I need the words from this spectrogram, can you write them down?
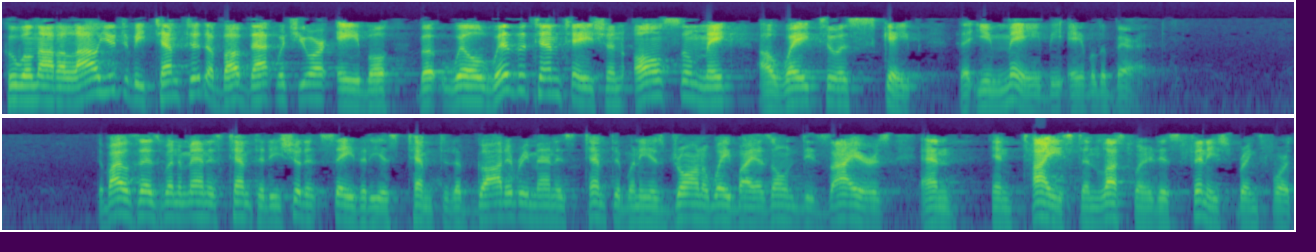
who will not allow you to be tempted above that which you are able, but will with the temptation also make a way to escape, that ye may be able to bear it. The Bible says when a man is tempted, he shouldn't say that he is tempted of God. Every man is tempted when he is drawn away by his own desires and enticed, and lust, when it is finished, brings forth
